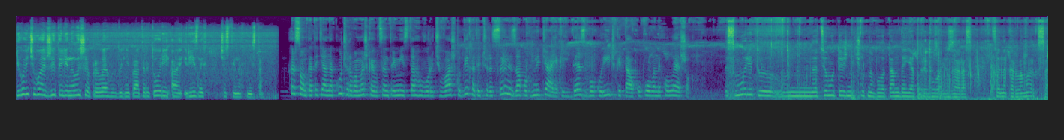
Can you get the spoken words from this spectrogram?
Його відчувають жителі не лише прилеглих до Дніпра територій, а й різних частинах міста. Херсонка Тетяна Кучерова мешкає у центрі міста. Говорить, важко дихати через сильний запах гниття, який йде з боку річки та окупованих Олешок. Сморід е, на цьому тижні чутно було там, де я перебуваю зараз. Це на Карла Маркса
